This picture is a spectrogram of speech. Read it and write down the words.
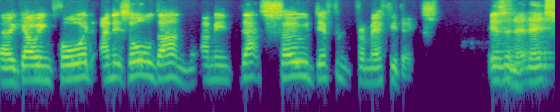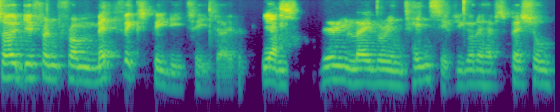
uh, going forward. And it's all done. I mean, that's so different from Efudix. Isn't it? And it's so different from Metvix PDT, David. Yes. Very labor intensive. You've got to have special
